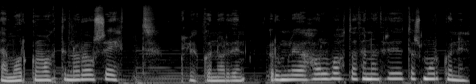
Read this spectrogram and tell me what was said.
Þetta er morgunvaktin og rás 1, klukkan orðin rúmlega hálf átta þennan þriðutags morgunin.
